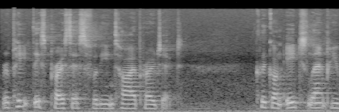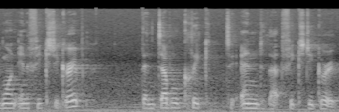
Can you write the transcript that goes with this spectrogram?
Repeat this process for the entire project. Click on each lamp you want in a fixture group, then double click to end that fixture group.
